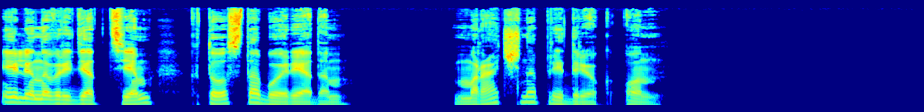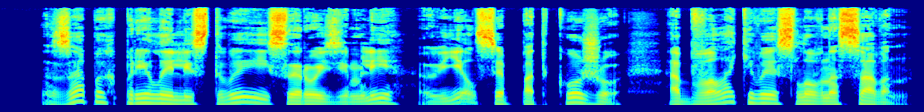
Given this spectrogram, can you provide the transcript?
или навредят тем, кто с тобой рядом». Мрачно предрек он. Запах прелой листвы и сырой земли въелся под кожу, обволакивая словно саван.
